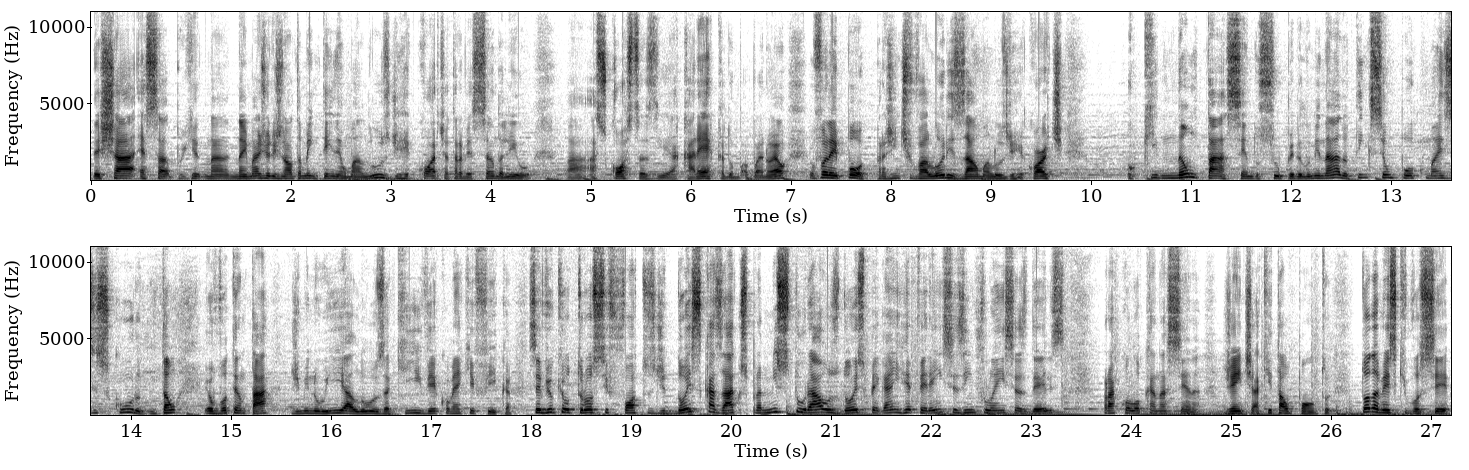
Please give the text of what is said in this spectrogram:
deixar essa... Porque na, na imagem original também tem, né? Uma luz de recorte atravessando ali o, a, as costas e a careca do Papai Noel. Eu falei, pô, pra gente valorizar uma luz de recorte, o que não está sendo super iluminado tem que ser um pouco mais escuro. Então eu vou tentar diminuir a luz aqui e ver como é que fica. Você viu que eu trouxe fotos de dois casacos para misturar os dois, pegar em referências e influências deles para colocar na cena. Gente, aqui está o ponto. Toda vez que você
